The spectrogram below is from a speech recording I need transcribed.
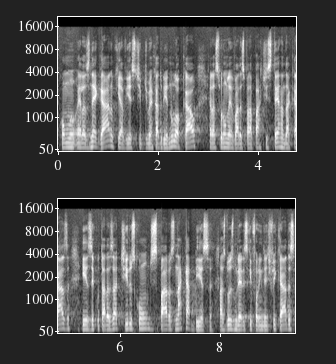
Como elas negaram que havia esse tipo de mercadoria no local, elas foram levadas para a parte externa da casa e executadas a tiros com disparos na cabeça. As duas mulheres que foram identificadas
